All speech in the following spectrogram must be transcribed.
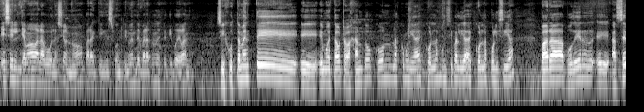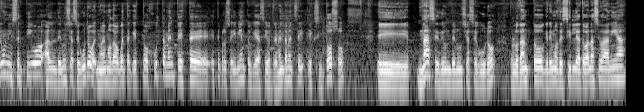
es el llamado a la población, ¿no? Para que se continúen desbaratando este tipo de bandas. Sí, justamente eh, hemos estado trabajando con las comunidades, con las municipalidades, con las policías para poder eh, hacer un incentivo al denuncia seguro. Nos hemos dado cuenta que esto, justamente este, este procedimiento que ha sido tremendamente exitoso, eh, nace de un denuncia seguro. Por lo tanto, queremos decirle a toda la ciudadanía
